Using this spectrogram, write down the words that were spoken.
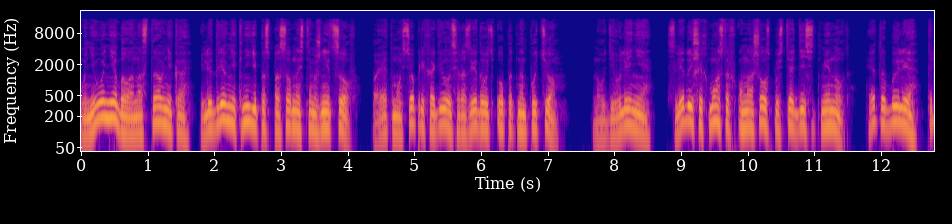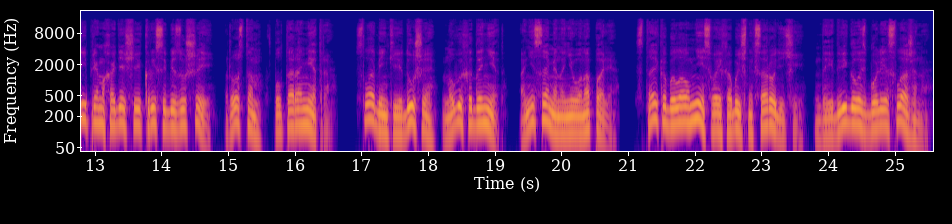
У него не было наставника или древней книги по способностям жнецов, поэтому все приходилось разведывать опытным путем. На удивление, следующих монстров он нашел спустя 10 минут. Это были три прямоходящие крысы без ушей, ростом в полтора метра. Слабенькие души, но выхода нет. Они сами на него напали. Стайка была умней своих обычных сородичей, да и двигалась более слаженно.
